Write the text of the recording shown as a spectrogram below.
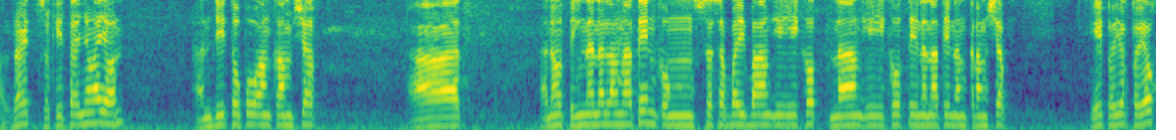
Alright, so kita nyo ngayon, andito po ang camshaft at ano, tingnan na lang natin kung sasabay ba ang iikot nang iikotin na natin ang crankshaft. Okay, tuyok, tuyok.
